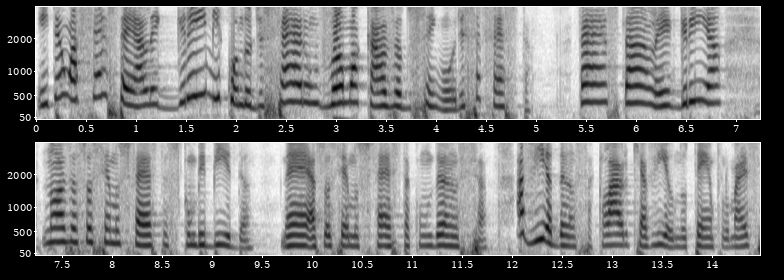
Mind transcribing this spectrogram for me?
Então a festa é alegrei-me quando disseram vamos à casa do Senhor. Isso é festa. Festa, alegria. Nós associamos festas com bebida, né? associamos festa com dança. Havia dança, claro que havia no templo, mas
